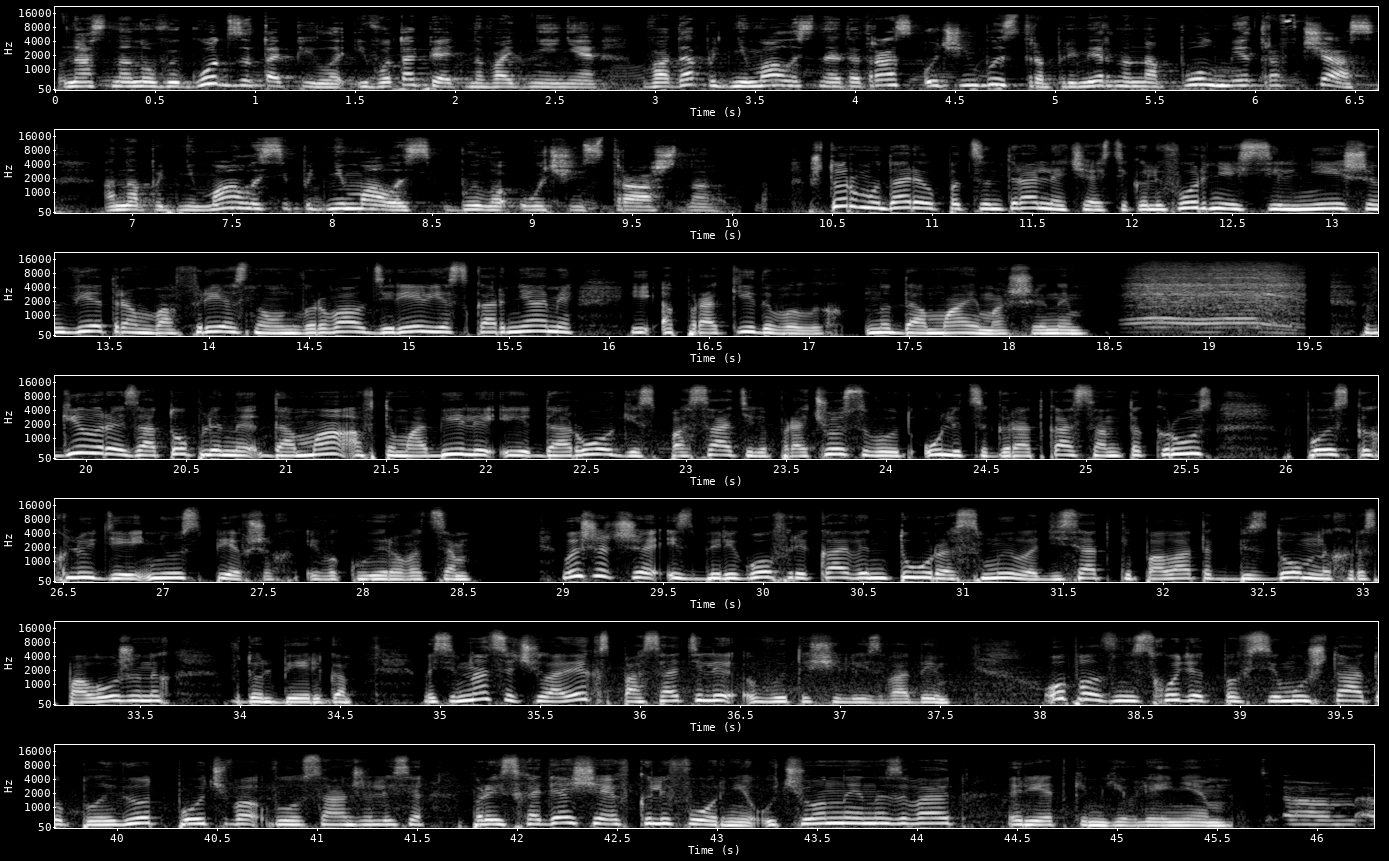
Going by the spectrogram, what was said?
Нас на Новый год затопило, и вот опять наводнение. Вода поднималась на этот раз очень быстро, примерно на полметра в час. Она поднималась и поднималась. Было очень страшно. Шторм ударил по центральной части Калифорнии сильнейшим ветром. Во Фресно он вырвал деревья с корнями и опрокидывал их на дома и машины. В Гилрей затоплены дома, автомобили и дороги. Спасатели прочесывают улицы городка Санта-Крус в поисках людей, не успевших эвакуироваться. Вышедшая из берегов река Вентура смыла десятки палаток бездомных, расположенных вдоль берега. 18 человек спасатели вытащили из воды. Оползни сходят по всему штату, плывет почва в Лос-Анджелесе. Происходящее в Калифорнии ученые называют редким явлением. Um,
